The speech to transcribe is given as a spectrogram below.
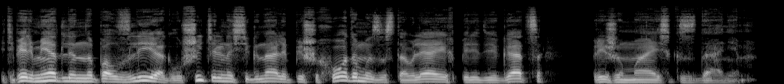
и теперь медленно ползли, оглушительно сигналя пешеходам и заставляя их передвигаться, прижимаясь к зданиям.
